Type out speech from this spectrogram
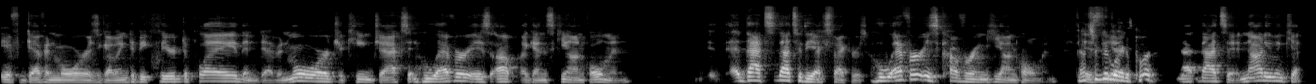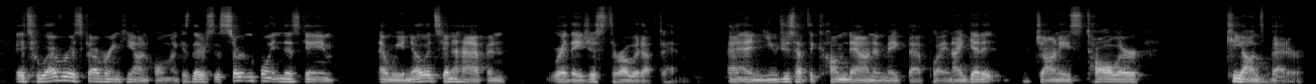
If Devin Moore is going to be cleared to play, then Devin Moore, Jakeem Jackson, whoever is up against Keon Coleman, that's that's who the X factors. Whoever is covering Keon Coleman. That's a good way X- to put it. That, that's it. Not even Keon. It's whoever is covering Keon Coleman because there's a certain point in this game, and we know it's going to happen where they just throw it up to him. And you just have to come down and make that play. And I get it. Johnny's taller. Keon's better.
